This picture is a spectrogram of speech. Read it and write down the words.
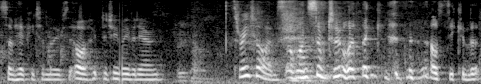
So I'm happy to move. Oh, did you move it, Aaron? Three times. Oh, one still two, I think. I'll second it.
